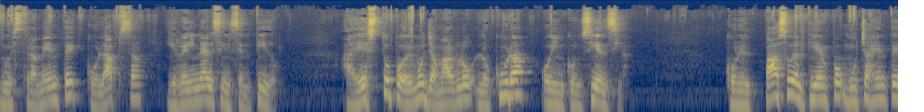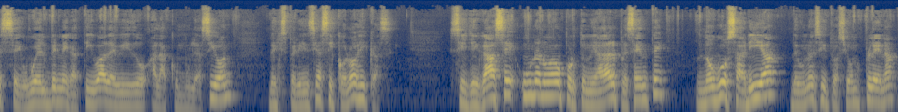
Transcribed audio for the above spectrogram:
Nuestra mente colapsa y reina el sinsentido. A esto podemos llamarlo locura o inconsciencia. Con el paso del tiempo, mucha gente se vuelve negativa debido a la acumulación de experiencias psicológicas. Si llegase una nueva oportunidad al presente, no gozaría de una situación plena,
